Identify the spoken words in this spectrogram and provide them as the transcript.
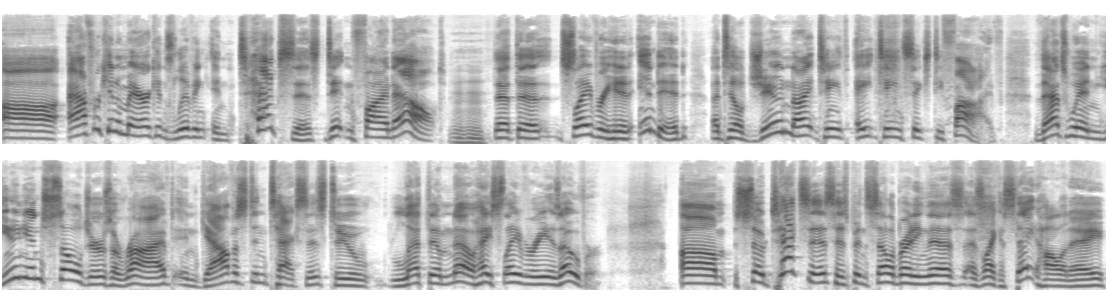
uh, African Americans living in Texas didn't find out that the slavery had ended until June 19th, 1865. That's when Union soldiers arrived in Galveston, Texas to let them know, hey, slavery is over. Um, so Texas has been celebrating this as like a state holiday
